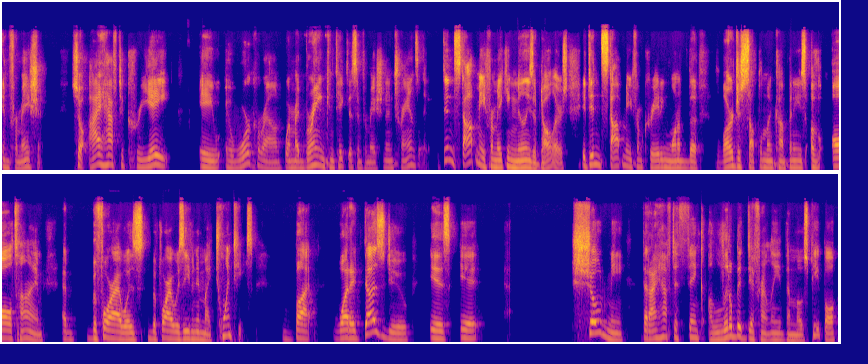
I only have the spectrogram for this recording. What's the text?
information. So I have to create a, a workaround where my brain can take this information and translate it. It didn't stop me from making millions of dollars. It didn't stop me from creating one of the largest supplement companies of all time uh, before I was before I was even in my 20s. But what it does do is it showed me that I have to think a little bit differently than most people.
